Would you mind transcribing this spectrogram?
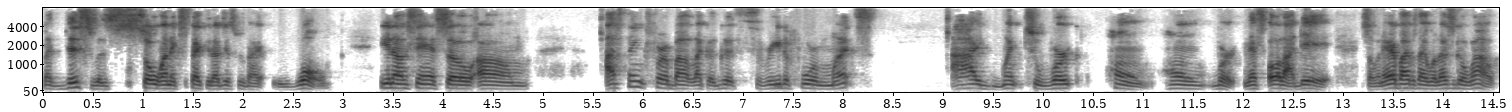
but this was so unexpected. I just was like, whoa, you know what I'm saying? So um, I think for about like a good three to four months, I went to work, home, home, work. That's all I did. So when everybody was like, well, let's go out,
